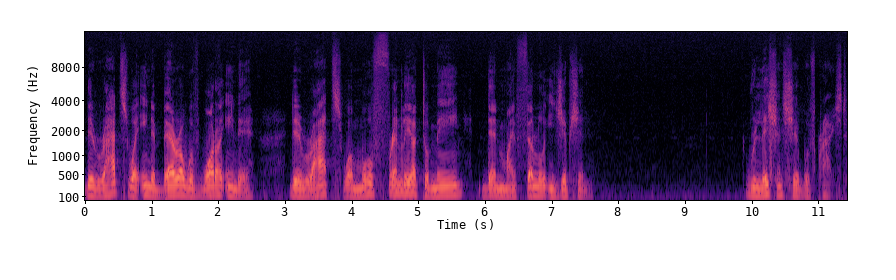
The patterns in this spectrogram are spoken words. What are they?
the rats were in the barrel with water in there. The rats were more friendlier to me than my fellow Egyptian. Relationship with Christ.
